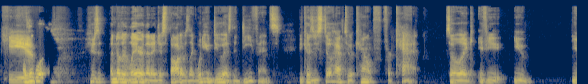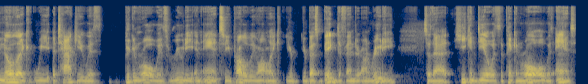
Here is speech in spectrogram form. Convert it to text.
He I think what, here's another layer that I just thought of is like, what do you do as the defense? Because you still have to account for KAT. So like if you you you know like we attack you with pick and roll with Rudy and Ant, so you probably want like your your best big defender on Rudy so that he can deal with the pick and roll with Ant.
